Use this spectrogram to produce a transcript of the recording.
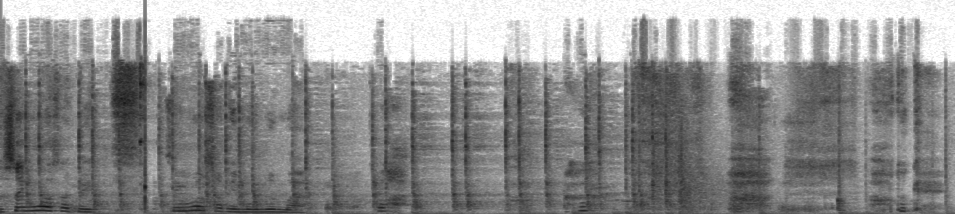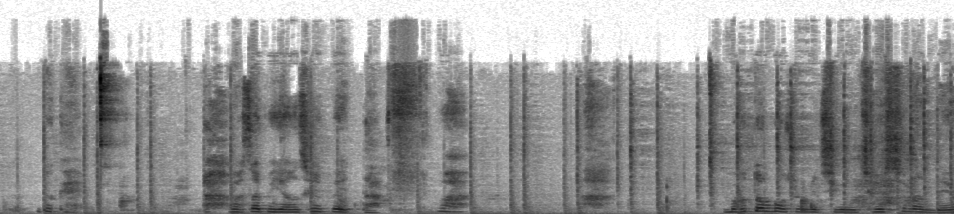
와, 야, 생와사비, 생와사비 먹는 맛. 와. 어떡해, 어떡해. 아, 와사비 양 실패했다. 와. 먹었던 것 중에 지금 제일 심한데요?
